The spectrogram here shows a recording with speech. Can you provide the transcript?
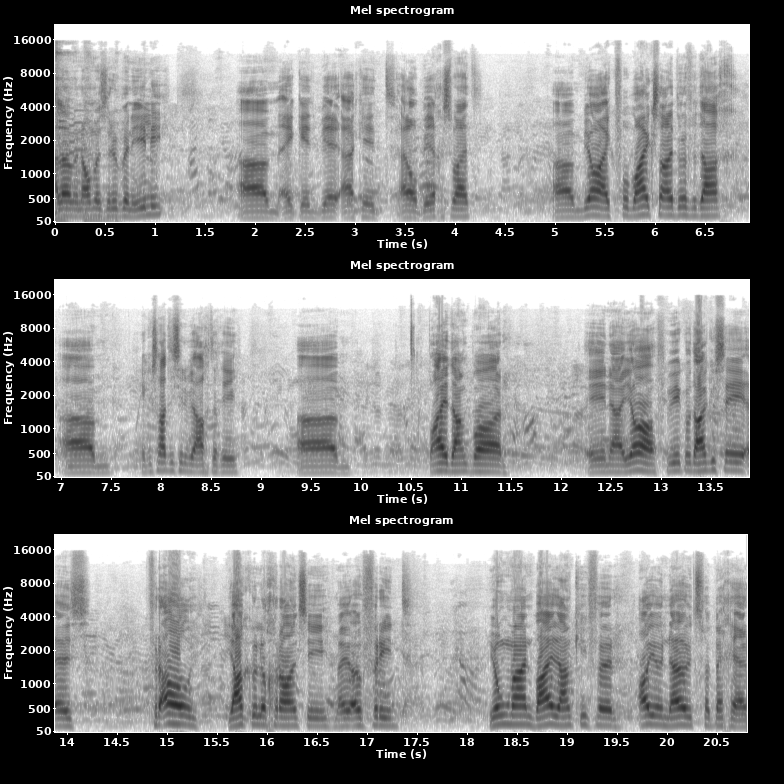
Hallo, mijn naam is Ruben Healy. Um, ik heb, ik heb LLB geswat. Um, ja, ik voel baie excited oor vandag. Um, ek is glad hier weer agter hier. Um, baie dankbaar. En uh, ja, vir wie ek wil dankie sê is veral Jaco Legrandsie, my ou vriend. Jong man, baie dankie vir al jou notes wat my ge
